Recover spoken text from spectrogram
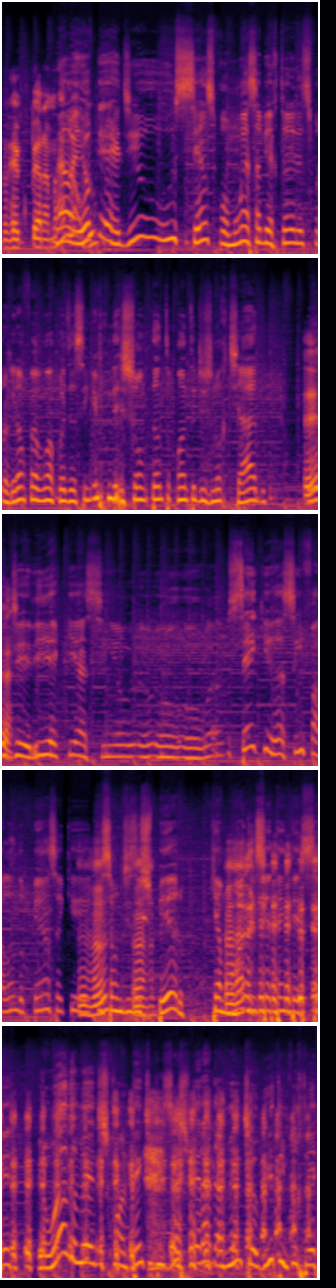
não recupera mais. não, Não, eu viu? perdi o, o senso comum. Essa abertura desse programa foi alguma coisa assim que me deixou um tanto quanto desnorteado. É. Eu diria que assim, eu, eu, eu- eu- sei que assim falando pensa que, Aham, isso é um desespero, que é moda Aham. em 76. Eu ando meio descontente, desesperadamente eu grito em português.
